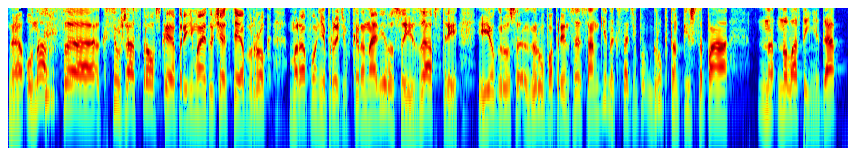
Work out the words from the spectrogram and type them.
У нас Ксюша Островская принимает участие в рок-марафоне против коронавируса из Австрии. Ее группа «Принцесса Ангина», кстати, группа там пишется по, на, на латыни, да,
